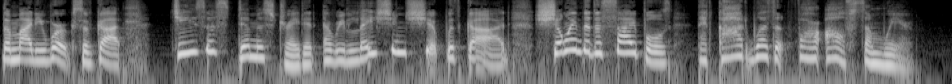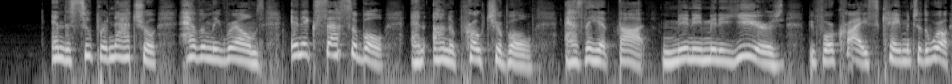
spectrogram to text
the mighty works of God? Jesus demonstrated a relationship with God, showing the disciples that God wasn't far off somewhere in the supernatural heavenly realms, inaccessible and unapproachable, as they had thought many, many years before Christ came into the world.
